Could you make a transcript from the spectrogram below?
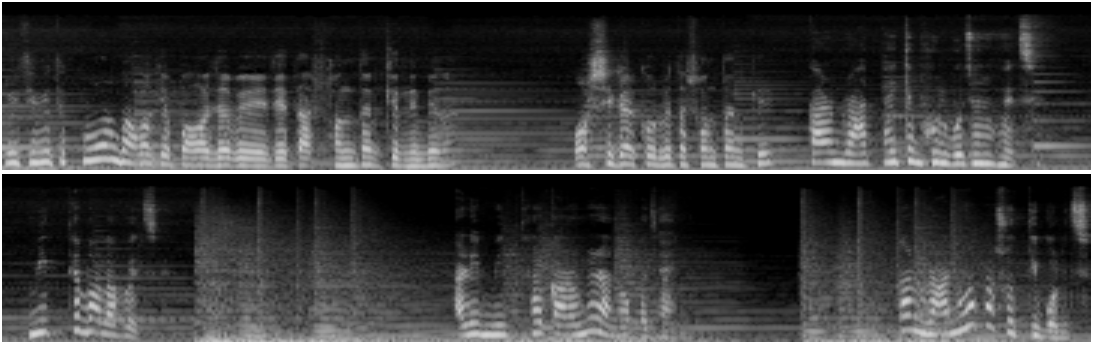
পৃথিবীতে কোন বাবাকে পাওয়া যাবে যে তার সন্তানকে নেবে না? অস্বীকার করবে তার সন্তানকে? কারণ রাত ভাইকে ভুল বোঝানো হয়েছে। মিথ্যে বলা হয়েছে। আর এই মিথ্যার কারণে রানু আপা যায়নি। কারণ রানু আপা সত্যি বলেছে।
